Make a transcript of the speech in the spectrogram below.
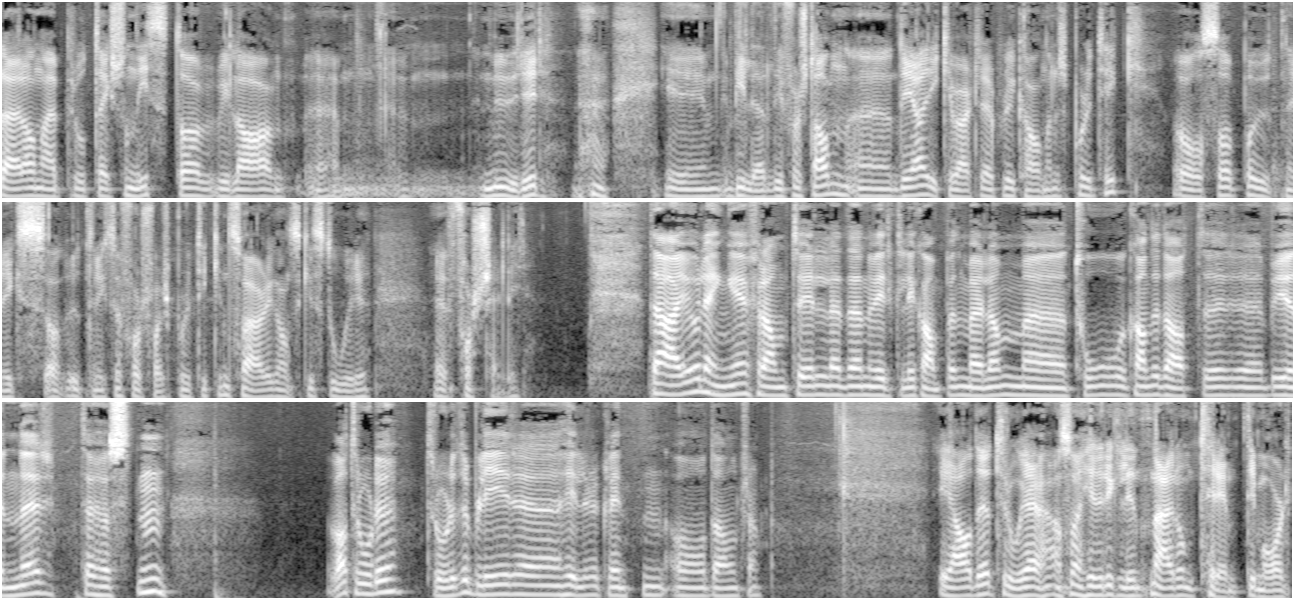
der han er proteksjonist og vil ha eh, murer, i billedlig forstand. Eh, det har ikke vært republikanernes politikk. Og også på utenriks, utenriks- og forsvarspolitikken så er det ganske store eh, forskjeller. Det er jo lenge fram til den virkelige kampen mellom eh, to kandidater begynner til høsten. Hva tror du? Tror du det blir Hillary Clinton og Donald Trump? Ja, det tror jeg. Altså, Hillary Clinton er omtrent i mål.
